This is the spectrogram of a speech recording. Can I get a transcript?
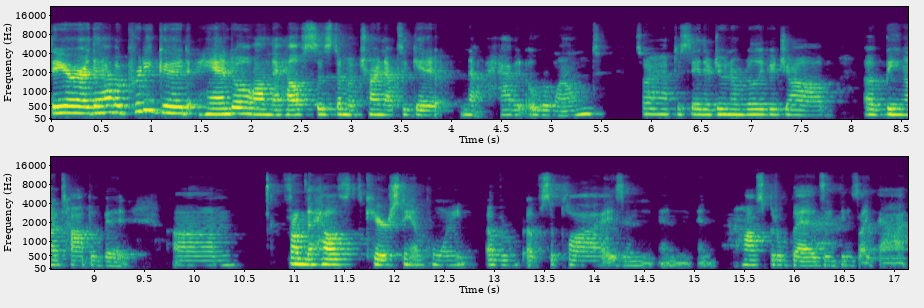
they are they have a pretty good handle on the health system of trying not to get it not have it overwhelmed. So I have to say they're doing a really good job of being on top of it. Um, from the health care standpoint of, of supplies and, and, and hospital beds and things like that.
